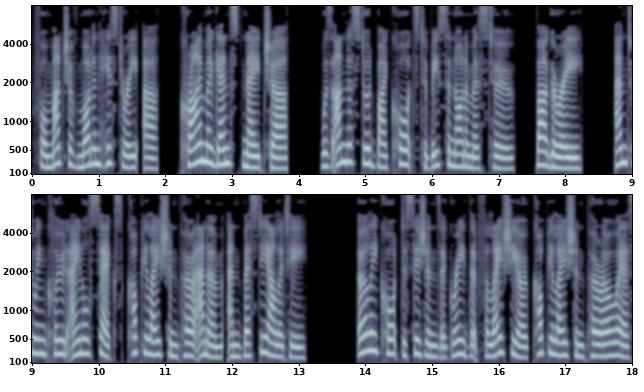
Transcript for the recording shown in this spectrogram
For much of modern history, a «crime against nature» was understood by courts to be synonymous to «buggery» and to include anal sex copulation per anum and bestiality. Early court decisions agreed that fellatio copulation per os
